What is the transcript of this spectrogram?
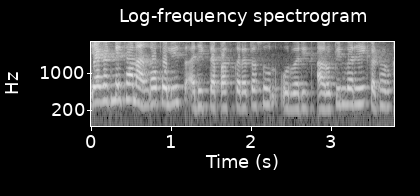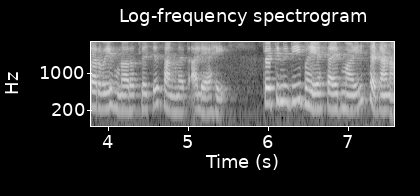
या घटनेचा नांदगाव पोलीस अधिक तपास करत असून उर्वरित आरोपींवरही कठोर कारवाई होणार असल्याचे सांगण्यात आले आहे. प्रतिनिधी भैयासाहेब माळी सटाणा.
